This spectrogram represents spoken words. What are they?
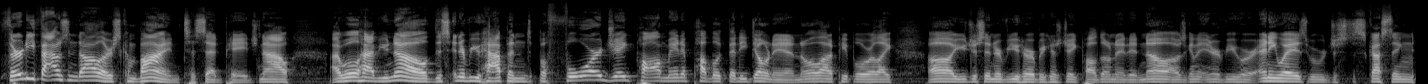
$30,000 combined to said page. Now, I will have you know this interview happened before Jake Paul made it public that he donated. I know a lot of people were like, "Oh, you just interviewed her because Jake Paul donated." No, I was going to interview her anyways. We were just discussing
